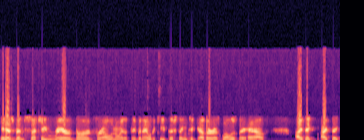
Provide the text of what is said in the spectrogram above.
It has been such a rare bird for Illinois that they've been able to keep this thing together as well as they have. I think I think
